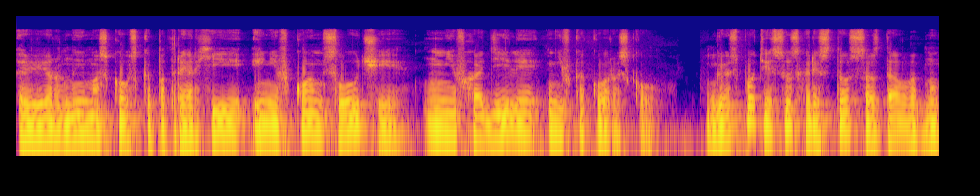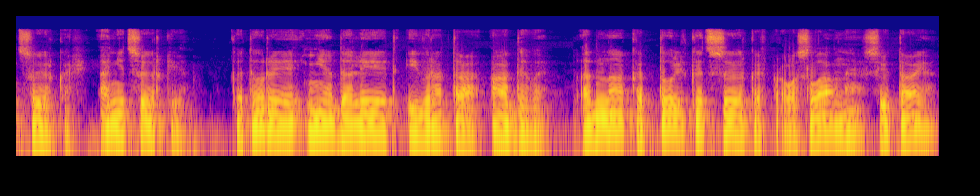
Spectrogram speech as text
верны Московской Патриархии и ни в коем случае не входили ни в какой раскол. Господь Иисус Христос создал одну церковь, а не церкви, которые не одолеют и врата адовы. Однако только церковь православная, святая,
